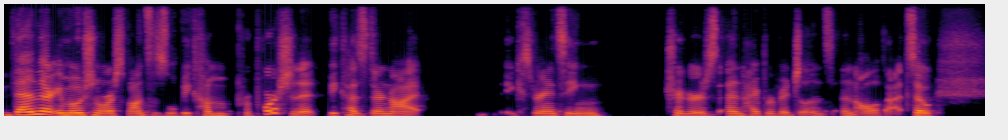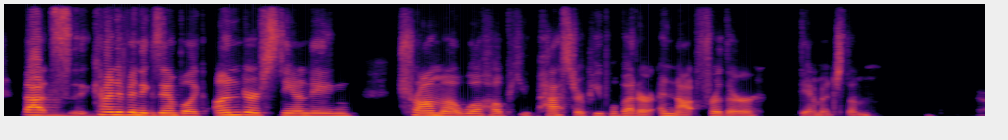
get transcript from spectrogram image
then their emotional responses will become proportionate because they're not experiencing triggers and hypervigilance and all of that so that's Mm. kind of an example like understanding trauma will help you pastor people better and not further damage them Yeah.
